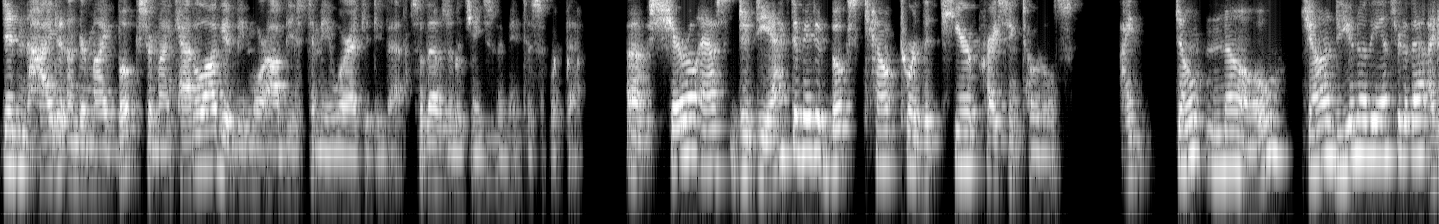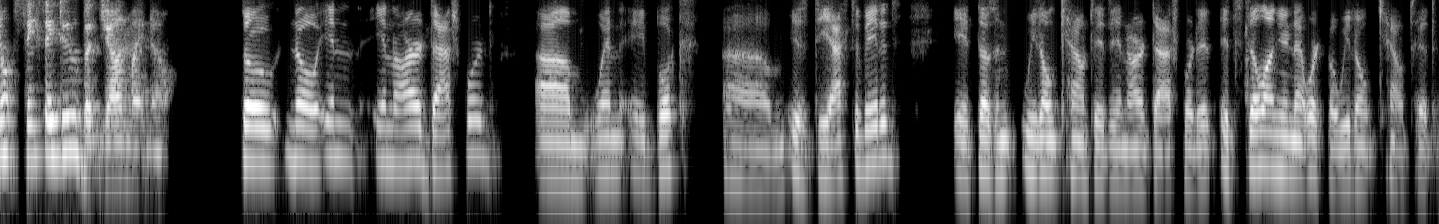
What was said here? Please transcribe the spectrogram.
didn't hide it under my books or my catalog, it'd be more obvious to me where I could do that. So those are the changes we made to support that. Uh, Cheryl asked, do deactivated books count toward the tier pricing totals? I don't know. John, do you know the answer to that? I don't think they do, but John might know. So no, in in our dashboard, um, when a book um, is deactivated, it doesn't. We don't count it in our dashboard. It it's still on your network, but we don't count it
